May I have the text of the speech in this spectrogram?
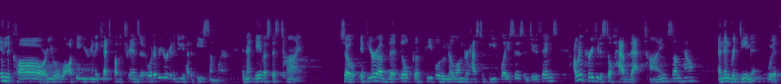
in the car or you were walking, you were going to catch public transit, or whatever you were going to do, you had to be somewhere. And that gave us this time so if you're of the ilk of people who no longer has to be places and do things, I would encourage you to still have that time somehow and then redeem it with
